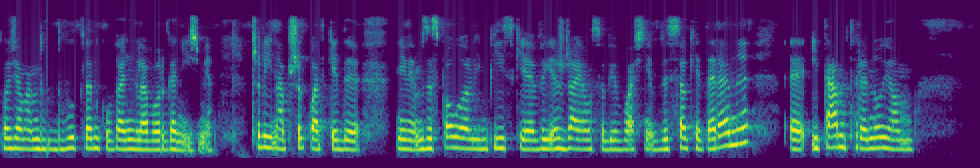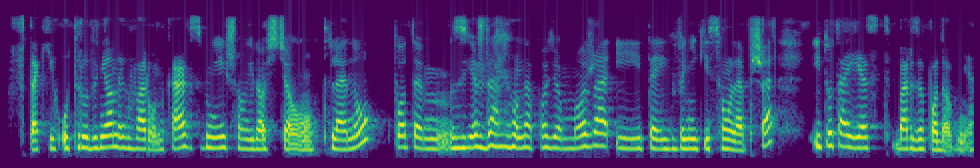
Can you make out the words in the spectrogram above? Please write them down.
poziomem dwutlenku węgla w organizmie. Czyli na przykład, kiedy, nie wiem, zespoły olimpijskie wyjeżdżają sobie właśnie w wysokie tereny e, i tam trenują w takich utrudnionych warunkach z mniejszą ilością tlenu, potem zjeżdżają na poziom morza i te ich wyniki są lepsze. I tutaj jest bardzo podobnie.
